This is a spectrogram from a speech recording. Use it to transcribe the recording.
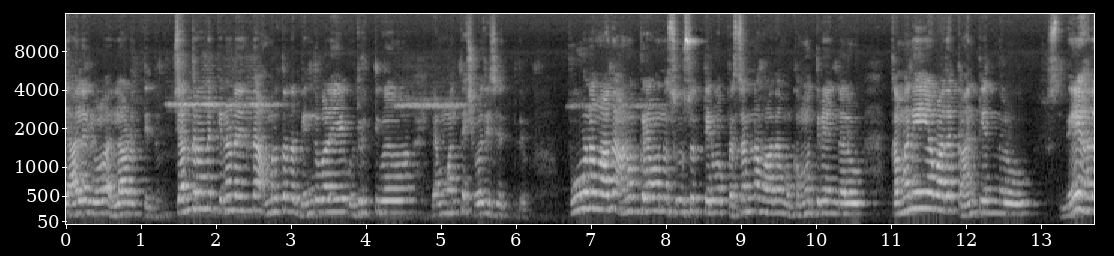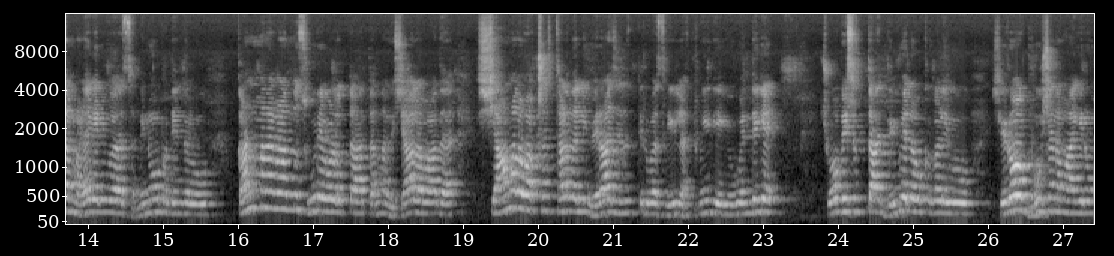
ಜಾಲರಿಗಳು ಅಲ್ಲಾಡುತ್ತಿದ್ದವು. ಚಂದ್ರನ ಕಿರಣದಿಂದ ಅಮೃತದ ಬಿಂದುಗಳೇ ಉದುರುತ್ತಿವೆಯೋ ಎಂಬಂತೆ ಶೋಧಿಸುತ್ತಿದ್ದವು. ಪೂರ್ಣವಾದ ಅನುಗ್ರಹವನ್ನು ಸೂಸುತ್ತಿರುವ ಪ್ರಸನ್ನವಾದ ಮುಖಮುದ್ರೆಯಿಂದಲೂ, ಕಮನೀಯವಾದ ಕಾಂತಿಯಿಂದಲೂ, ಸ್ನೇಹದ ಮಳೆಗರಿಯುವ ಸವಿನೋಪದಿಂದಲೂ, ಕಣ್ಮನಗಳನ್ನು ಸೂರ್ಯಗೊಳ್ಳುತ್ತಾ ತನ್ನ ವಿಶಾಲವಾದ ಶ್ಯಾಮಲ ವಕ್ಷಸ್ಥಳದಲ್ಲಿ ವಿರಾಜಿಸುತ್ತಿರುವ ಶ್ರೀ ಲಕ್ಷ್ಮೀದೇವಿಯೊಂದಿಗೆ ಶೋಭಿಸುತ್ತಾ ದಿವ್ಯಲೋಕಗಳಿಗೂ ಶಿರೋಭೂಷಣವಾಗಿರುವ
